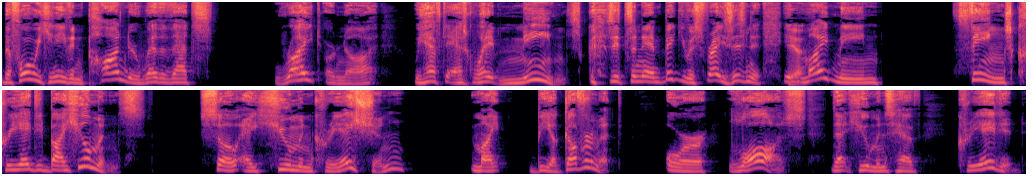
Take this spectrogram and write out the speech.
before we can even ponder whether that's right or not, we have to ask what it means because it's an ambiguous phrase, isn't it? It yeah. might mean things created by humans. So a human creation might be a government or laws that humans have created.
